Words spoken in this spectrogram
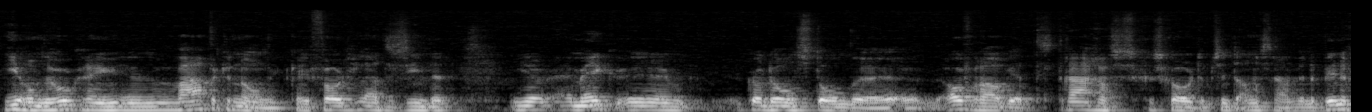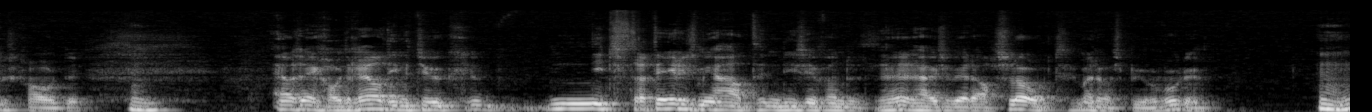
Hier om de hoek ging een waterkanon. Ik kan je foto's laten zien dat hier mee eh, stonden. Overal werd traangas geschoten. Op Sint-Annestraat werd naar binnen geschoten. Hm. En dat was een grote rel die natuurlijk niet strategisch meer had. In die zin van, de, huizen werden al gesloopt. Maar dat was pure woede. Mhm.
